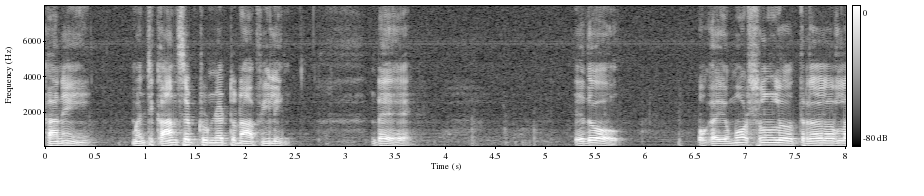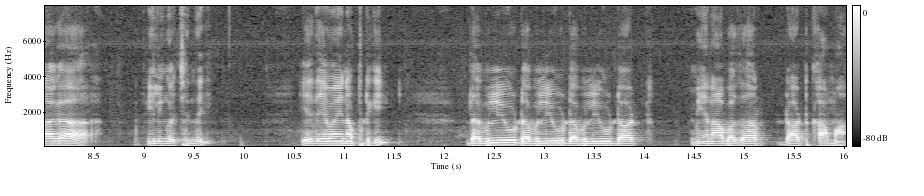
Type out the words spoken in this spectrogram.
కానీ మంచి కాన్సెప్ట్ ఉన్నట్టు నా ఫీలింగ్. అంటే ఏదో ఒక ఎమోషనల్ థ్రిల్లర్ లాగా ఫీలింగ్ వచ్చింది. ఏదేమైనప్పటికీ W W W dot Meena Bazaar dot comma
